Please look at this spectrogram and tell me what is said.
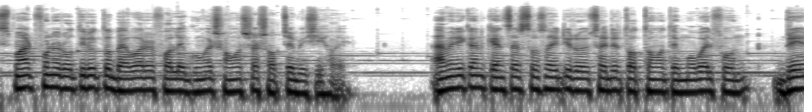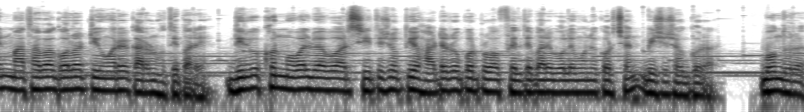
স্মার্টফোনের অতিরিক্ত ব্যবহারের ফলে ঘুমের সমস্যা সবচেয়ে বেশি হয়। আমেরিকান ক্যান্সার সোসাইটির ওয়েবসাইটের তথ্যমতে মোবাইল ফোন, ব্রেন, মাথা বা গলার টিউমারের কারণ হতে পারে। দীর্ঘক্ষণ মোবাইল ব্যবহার স্মৃতিশক্তি ও হার্টের ওপর প্রভাব ফেলতে পারে বলে মনে করছেন বিশেষজ্ঞরা। বন্ধুরা,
